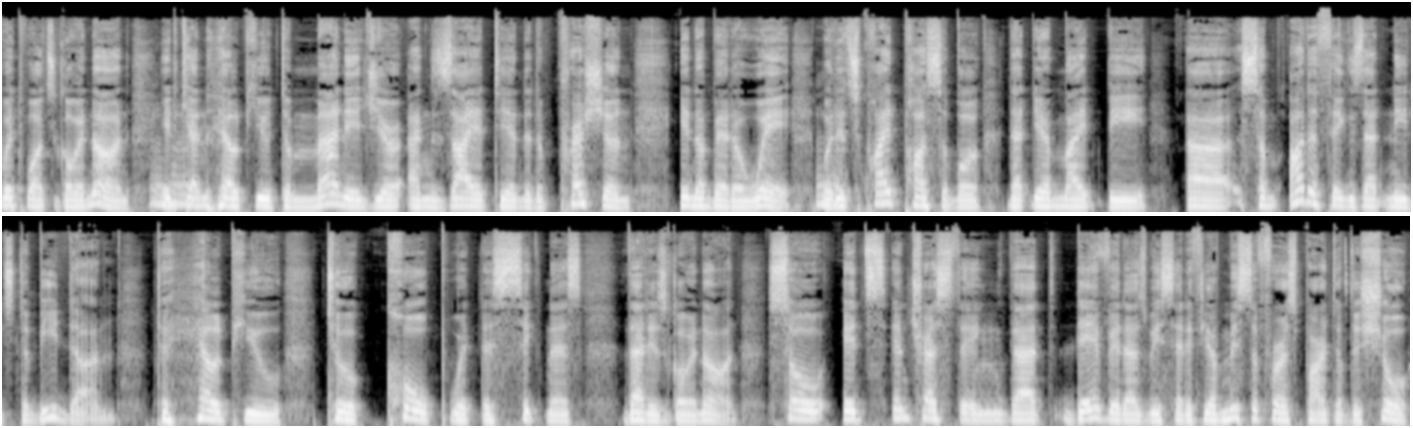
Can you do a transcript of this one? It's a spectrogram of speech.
with what's going on. It can help you to manage your anxiety and the depression in a better way. But Mm-hmm. it's quite possible that there might be uh, some other things that needs to be done to help you to cope with the sickness that is going on. So it's interesting that David, as we said, if you have missed the first part of the show,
